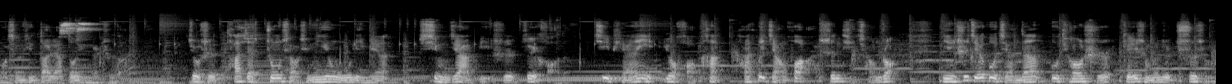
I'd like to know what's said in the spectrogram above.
我相信大家都应该知道，就是它在中小型鹦鹉里面性价比是最好的。既便宜又好看，还会讲话，身体强壮，饮食结构简单，不挑食，给什么就吃什么。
